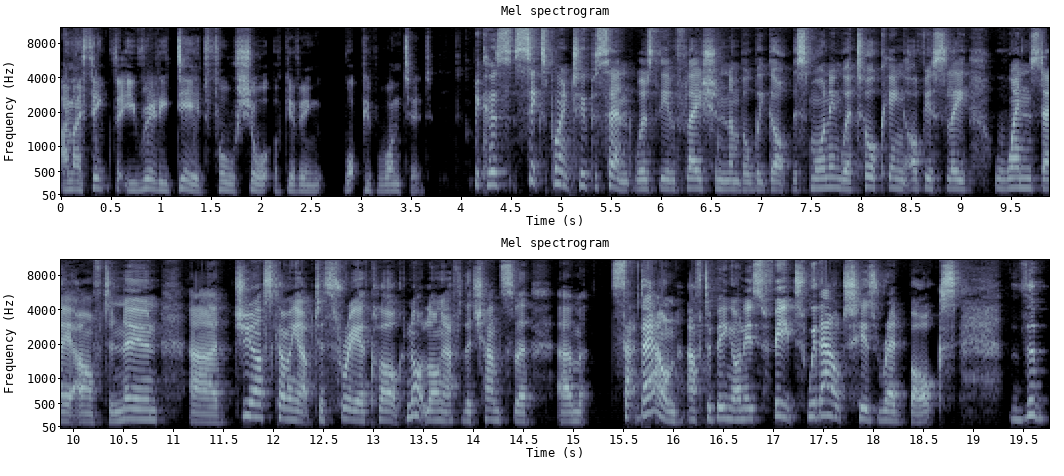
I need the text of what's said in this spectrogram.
and I think that he really did fall short of giving what people wanted. Because 6.2% was the inflation number we got this morning. We're talking obviously Wednesday afternoon, uh, just coming up to three o'clock, not long after the Chancellor um, sat down after being on his feet without his red box. The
